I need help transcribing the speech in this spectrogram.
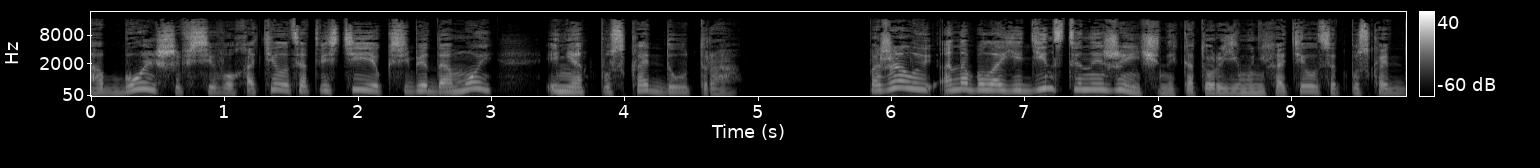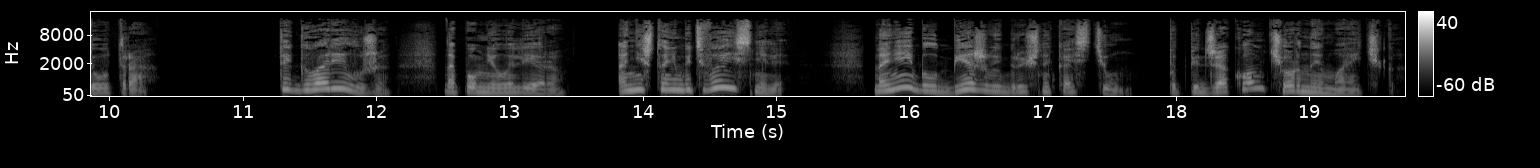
а больше всего хотелось отвезти ее к себе домой и не отпускать до утра. Пожалуй, она была единственной женщиной, которой ему не хотелось отпускать до утра. «Ты говорил уже», — напомнила Лера. «Они что-нибудь выяснили?» На ней был бежевый брючный костюм, под пиджаком черная маечка.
